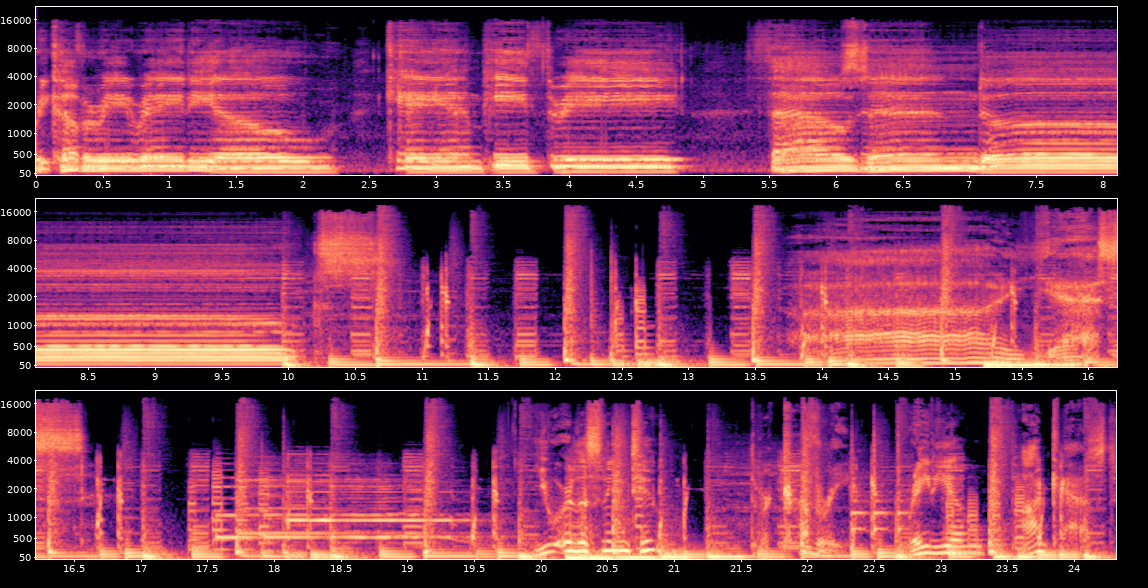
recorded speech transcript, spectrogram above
Recovery Radio, KMP3, Thousand Oaks. Ah, yes. You are listening to the Recovery Radio Podcast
